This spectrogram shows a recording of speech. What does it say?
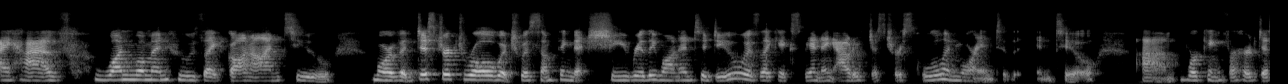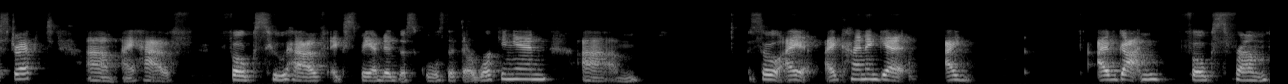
I have one woman who's like gone on to more of a district role, which was something that she really wanted to do was like expanding out of just her school and more into the, into um, working for her district. Um, I have folks who have expanded the schools that they're working in. Um, so I, I kind of get, I, I've gotten folks from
